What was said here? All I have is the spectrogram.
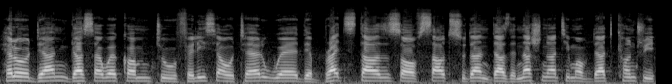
Hello, Dan Gassa. Welcome to Felicia Hotel, where the Bright Stars of South Sudan, that's the national team of that country,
